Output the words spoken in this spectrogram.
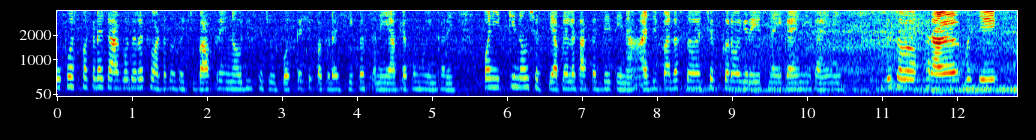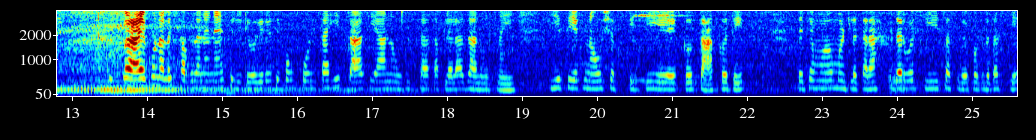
उपवास पकडायच्या अगोदरच वाटत होतं की बापरे नऊ दिवसाचे उपवास कसे पकडायचे कसं नाही आपल्याकडून होईल का नाही. पण इतकी नवशक्ती आपल्याला ताकद देते ना अजिबात असं चक्कर वगैरे येत नाही काय नाही काय नाही. जसं फराळ म्हणजे काय कोणाला साबुदाण्याने ॲसिडिटी वगैरे होते पण कोणताही त्रास या नऊ दिवसात आपल्याला जाणवत नाही. हीच एक नवशक्तीची एक ताकद आहे. त्याच्यामुळं म्हटलं चला दरवर्षी सासूबाई पकडत असते.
